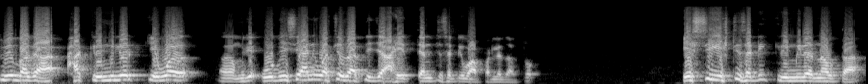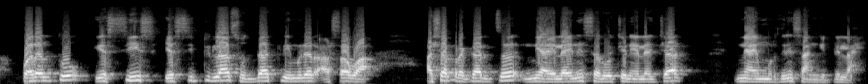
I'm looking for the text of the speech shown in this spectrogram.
तुम्ही बघा हा क्रिमिलियर केवळ म्हणजे ओबीसी आणि वरच्या जाती ज्या आहेत त्यांच्यासाठी वापरला जातो. एस सी एस टी साठी क्रिमिलियर नव्हता परंतु एस सी एस सी टीला सुद्धा क्रिमिलियर असावा अशा प्रकारचं न्यायालयाने सर्वोच्च न्यायालयाच्या न्यायमूर्तीने सांगितलेलं आहे.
